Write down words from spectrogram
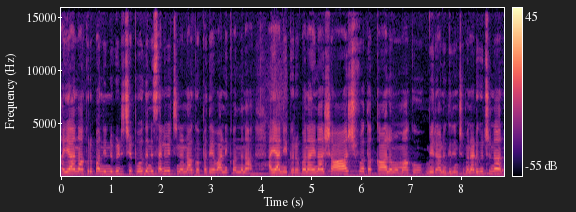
అయా నా కృప నిన్ను విడిచిపోదని సెలవిచ్చిన నా గొప్ప దేవానికి వందనాలు. అయా నీ కృపనైనా శాశ్వత కాలము మాకు మీరు అనుగ్రహించమని అడుగుచున్నాను.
